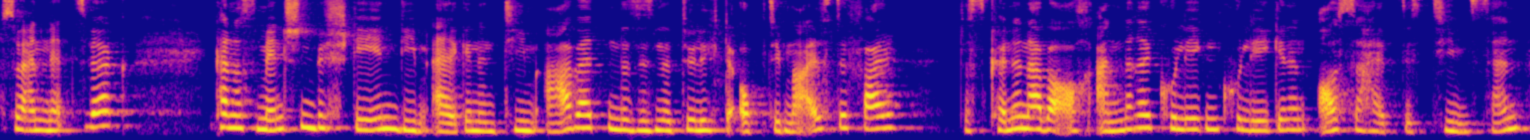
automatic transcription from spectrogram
So ein Netzwerk kann aus Menschen bestehen, die im eigenen Team arbeiten. Das ist natürlich der optimalste Fall. Das können aber auch andere Kollegen, Kolleginnen außerhalb des Teams sein,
